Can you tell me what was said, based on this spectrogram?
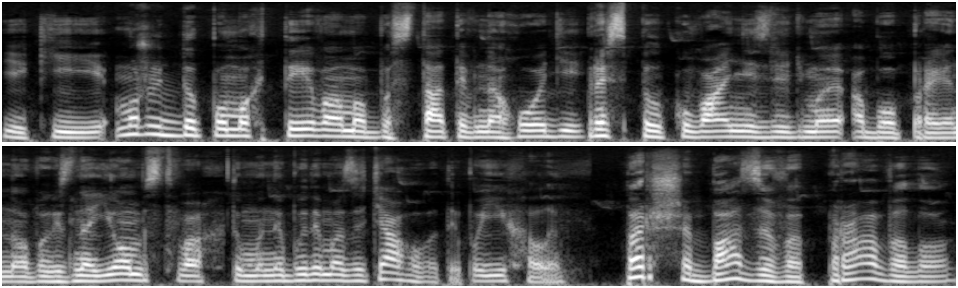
які можуть допомогти вам або стати в нагоді при спілкуванні з людьми або при нових знайомствах. Тому не будемо затягувати. Поїхали. Перше базове правило,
